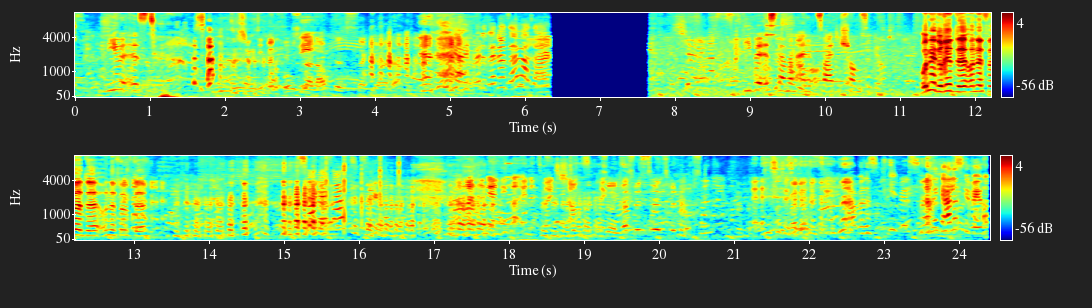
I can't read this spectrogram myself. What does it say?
ist. Liebe ist. Wenn Pupsen erlaubt ist, sagt Johanna. Ja, ich würde wenn dann selber sagen. Liebe ist, wenn man eine zweite Chance gibt. Und eine dritte, und eine vierte, und eine fünfte. Man der Liebe eine zweite Chance So, und was willst du jetzt mit Pupsen? Aber das ist noch nicht alles gewesen.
